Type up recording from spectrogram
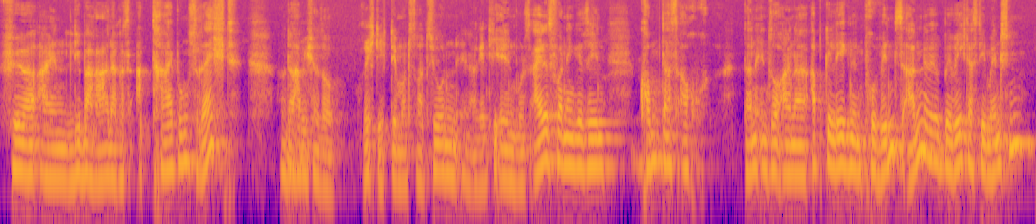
für ein liberaleres Abtreibungsrecht. Und da habe ich also richtig Demonstrationen in Argentinien, in Buenos Aires vor allem gesehen. Kommt das auch dann in so einer abgelegenen Provinz an? Bewegt das die Menschen?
